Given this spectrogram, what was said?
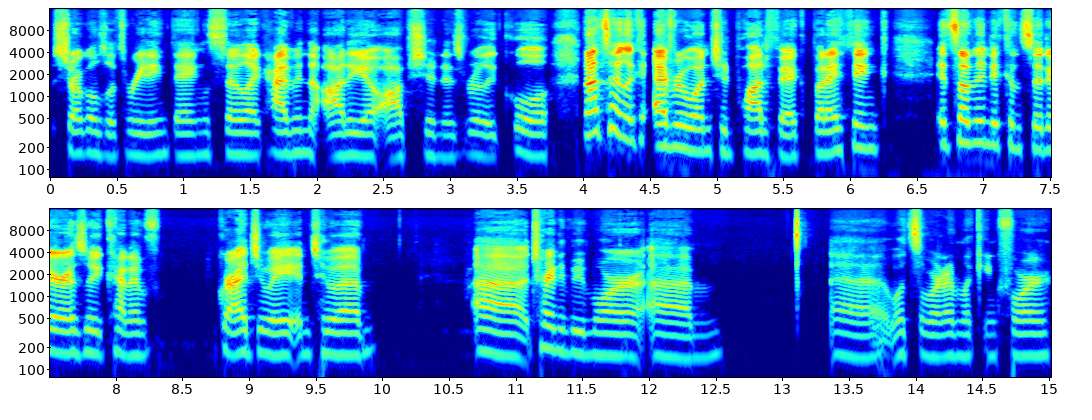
struggles with reading things so like having the audio option is really cool not saying like everyone should podfic but i think it's something to consider as we kind of graduate into a uh trying to be more um uh what's the word i'm looking for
